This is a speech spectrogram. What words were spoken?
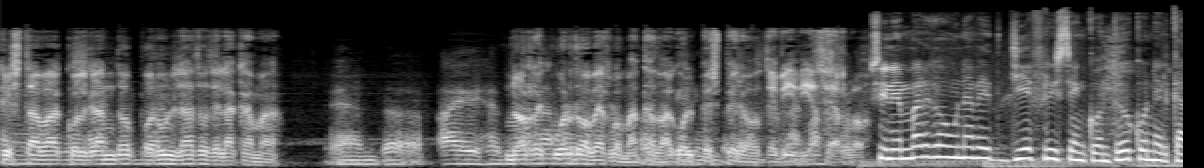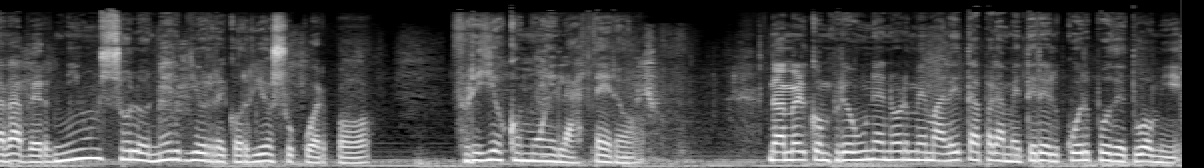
Estaba colgando por un lado de la cama. No recuerdo haberlo matado a golpes, pero debí de hacerlo. Sin embargo, una vez Jeffrey se encontró con el cadáver, ni un solo nervio recorrió su cuerpo. Frío como el acero. Dahmer compró una enorme maleta para meter el cuerpo de Tuomi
